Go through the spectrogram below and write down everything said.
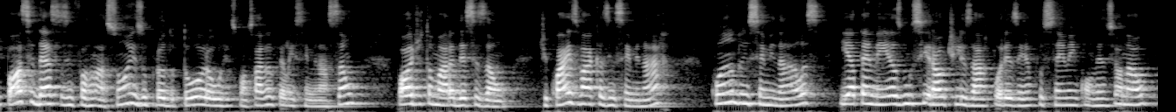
posse dessas informações, o produtor ou o responsável pela inseminação pode tomar a decisão de quais vacas inseminar, quando inseminá-las e até mesmo se irá utilizar, por exemplo, sêmen convencional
